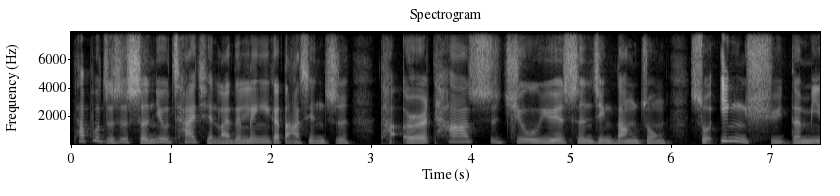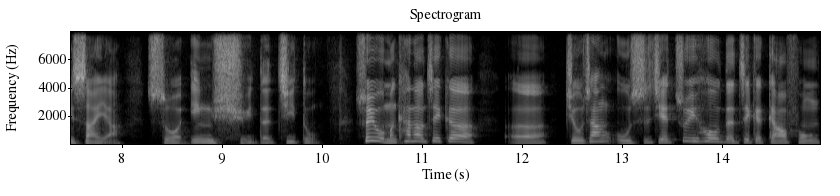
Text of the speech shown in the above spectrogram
他不只是神又差遣来的另一个大先知，他而他是旧约圣经当中所应许的弥赛亚，所应许的基督。所以，我们看到这个，呃，九章五十节最后的这个高峰，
